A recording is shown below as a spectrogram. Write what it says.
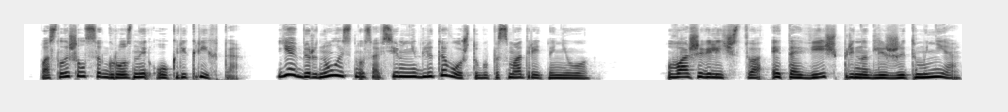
— послышался грозный окрик Рихта. Я обернулась, но совсем не для того, чтобы посмотреть на него. «Ваше Величество, эта вещь принадлежит мне»,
